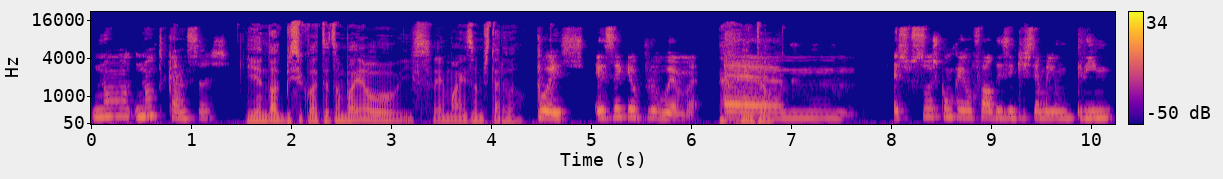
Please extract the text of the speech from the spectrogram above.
não, não te cansas. E andar de bicicleta também ou isso é mais Amsterdão? Pois, esse é que é o problema. Então. Ahm, as pessoas com quem eu falo dizem que isto é meio um crime,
